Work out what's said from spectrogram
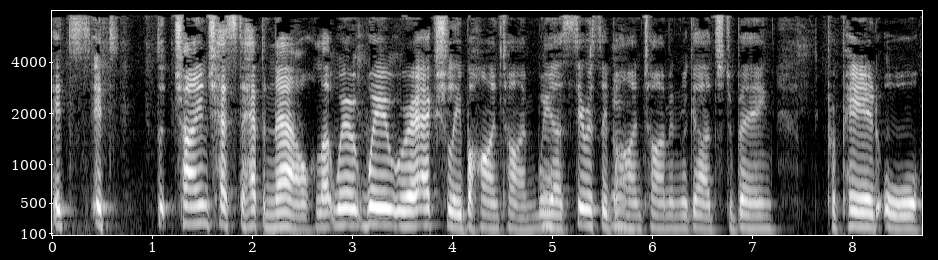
it's it's the change has to happen now. Like we're we're, we're actually behind time. We mm. are seriously mm. behind time in regards to being prepared or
